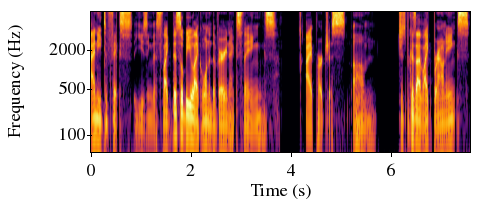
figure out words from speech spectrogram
I need to fix using this. Like this will be like one of the very next things I purchase. Um, just because I like brown inks,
